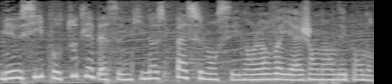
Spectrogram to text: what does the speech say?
mais aussi pour toutes les personnes qui n'osent pas se lancer dans leur voyage en indépendant.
